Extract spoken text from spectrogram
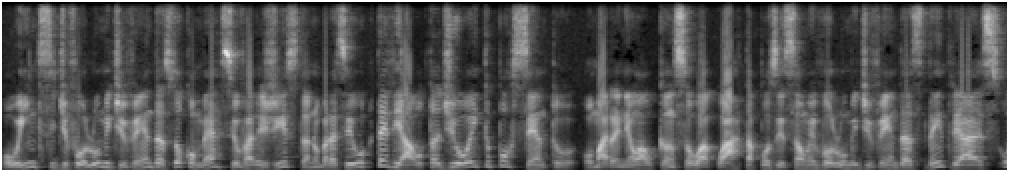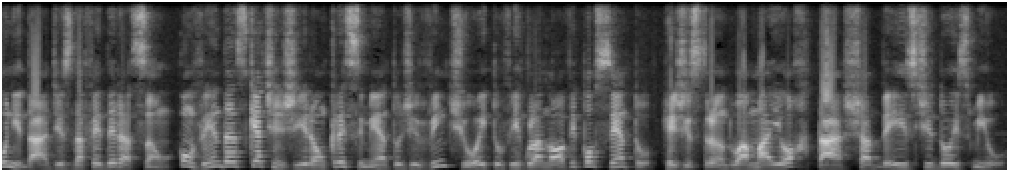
o índice de volume de vendas do comércio varejista no Brasil teve alta de 8%. O Maranhão alcançou a quarta posição em volume de vendas dentre as unidades da federação, com vendas que atingiram crescimento de 28,9%, registrando a maior taxa desde 2000.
